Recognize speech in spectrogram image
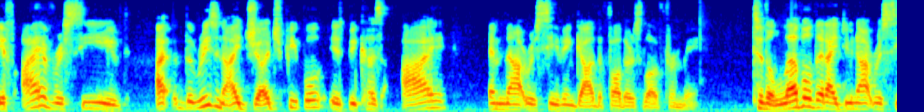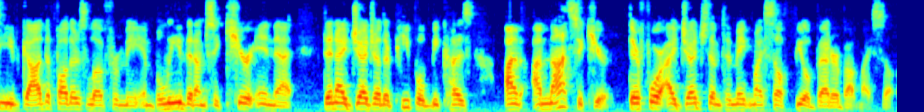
if i have received I, the reason i judge people is because i am not receiving god the father's love from me to the level that i do not receive god the father's love from me and believe that i'm secure in that then I judge other people because I'm, I'm not secure. Therefore, I judge them to make myself feel better about myself.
